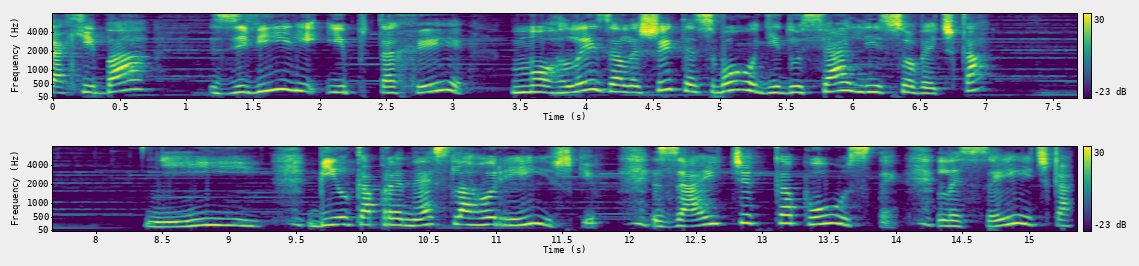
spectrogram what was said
Та хіба звірі і птахи могли залишити свого дідуся лісовичка? Ні, білка принесла горішків, зайчик капусти, лисичка,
